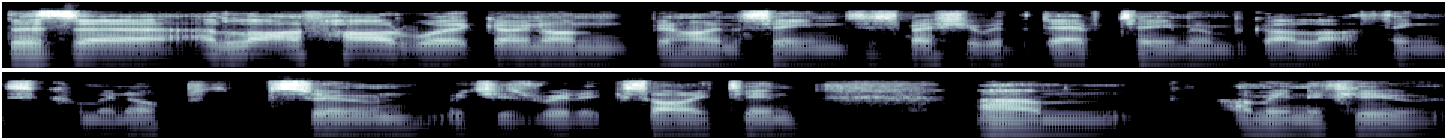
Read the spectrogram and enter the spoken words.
there's a, a, lot of hard work going on behind the scenes, especially with the dev team, and we've got a lot of things coming up soon, which is really exciting. Um, I mean, if you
